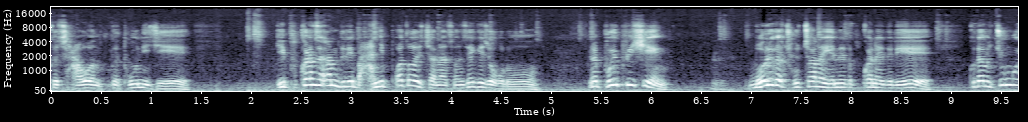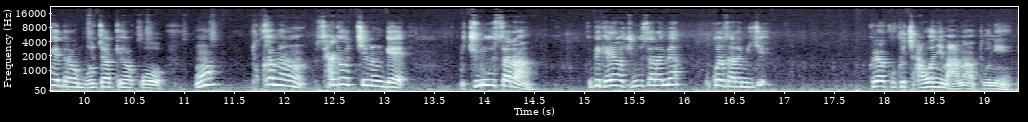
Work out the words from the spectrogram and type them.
그 자원, 그 돈이지. 이 북한 사람들이 많이 뻗어 있잖아. 전 세계적으로. 그냥 보이피싱. 네. 머리가 좋잖아 얘네들 북한 애들이 그 다음에 중국 애들하고 못 잡게 갖고 어? 툭하면 사교 치는 게 중국 사람 근데 걔네가 중국 사람이야? 북한 사람이지? 그래갖고 그 자원이 많아 돈이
